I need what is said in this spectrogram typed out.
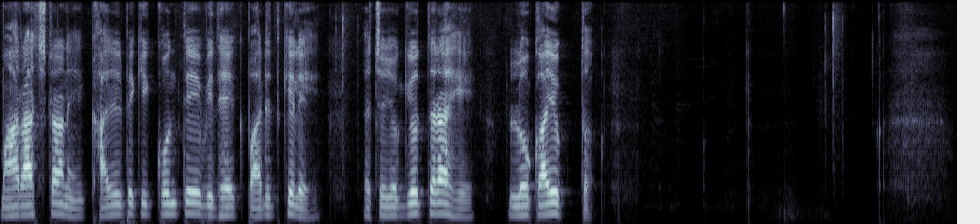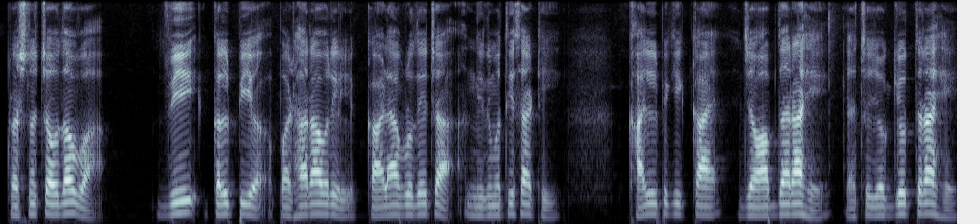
महाराष्ट्राने खालीलपैकी कोणते विधेयक पारित केले? याचे योग्य उत्तर आहे लोकायुक्त. प्रश्न चौदावा. द्विकल्पीय पठारावरील काळ्या मृदेच्या निर्मितीसाठी खालीलपैकी काय जबाबदार आहे? याचे योग्य उत्तर आहे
